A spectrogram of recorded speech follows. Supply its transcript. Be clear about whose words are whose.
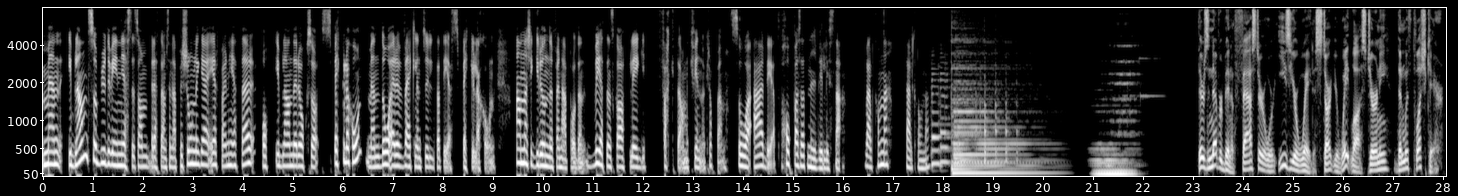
Speaker 1: Men ibland så bjuder vi in gäster som berättar om sina personliga erfarenheter och ibland är det också spekulation, men då är det verkligen tydligt att det är spekulation. Annars är grunden för den här podden vetenskaplig fakta om kvinnokroppen.
Speaker 2: Så är det. Hoppas att ni vill lyssna.
Speaker 1: Välkomna.
Speaker 2: Välkomna.
Speaker 3: There's never been a faster or easier way to start your weight loss journey than with PlushCare.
